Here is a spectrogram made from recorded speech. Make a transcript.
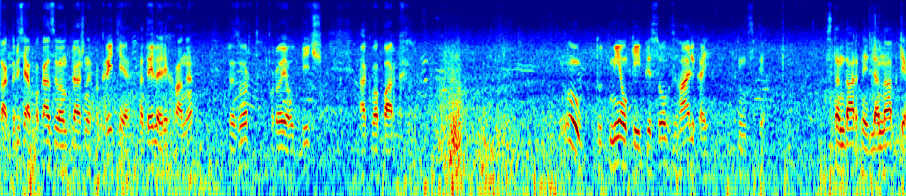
Так, друзья, показываем пляжное покрытие отеля Рихана, резорт Royal Beach Аквапарк. Ну, тут мелкий песок с галькой, в принципе, стандартный для напки.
